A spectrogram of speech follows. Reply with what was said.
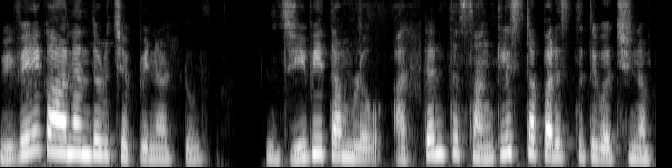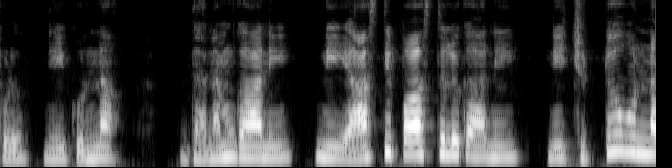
వివేకానందుడు చెప్పినట్టు జీవితంలో అత్యంత సంక్లిష్ట పరిస్థితి వచ్చినప్పుడు నీకున్న ధనం కానీ నీ ఆస్తిపాస్తులు కానీ నీ చుట్టూ ఉన్న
